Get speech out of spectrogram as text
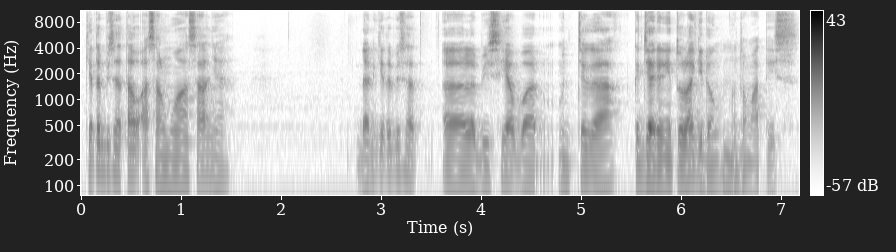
kita bisa tahu asal muasalnya dan kita bisa eh, lebih siap buat mencegah kejadian itu lagi dong otomatis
